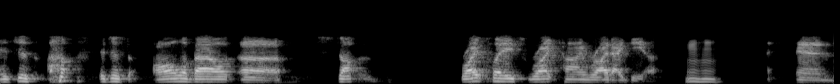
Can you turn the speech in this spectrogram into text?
it's just it's just all about uh, stop, right place, right time, right idea. Mm-hmm. And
